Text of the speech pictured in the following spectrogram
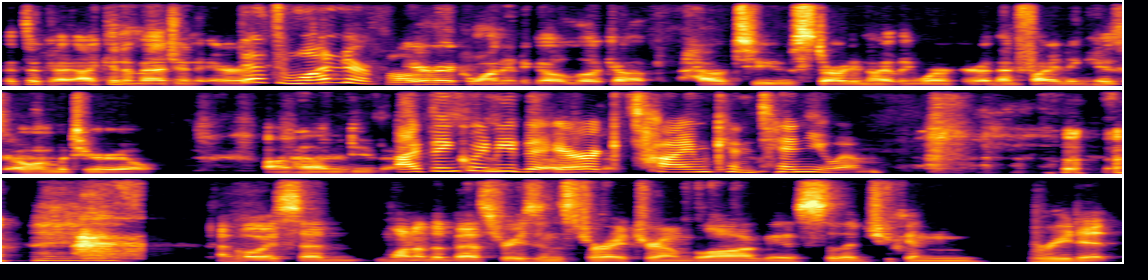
It's okay. I can imagine Eric That's wonderful. Eric wanting to go look up how to start a nightly worker and then finding his own material on how to do that. I think we So that- need the Eric happens. time continuum. I've always said one of the best reasons to write your own blog is so that you can read it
